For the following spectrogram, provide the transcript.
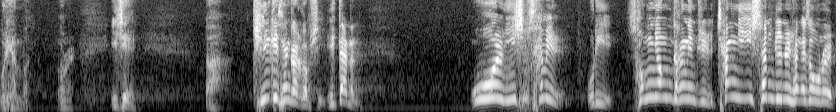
우리 한번 오늘 이제 아, 길게 생각 없이 일단은 5월 23일 우리 성령 강림주일 장리 23주를 향해서 오늘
